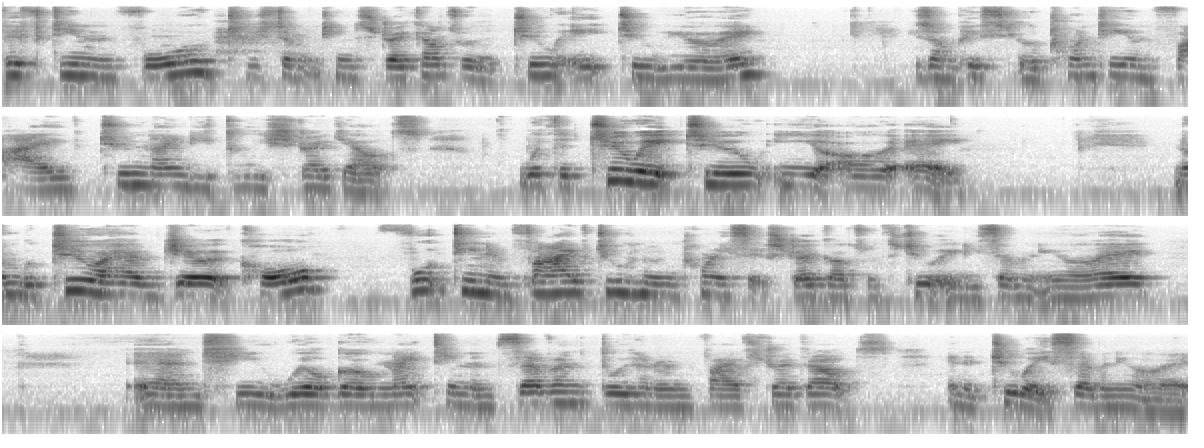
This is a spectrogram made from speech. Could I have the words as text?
15 and 4, 217 strikeouts with a 282 ERA. He's on pace to go 20 and 5, 293 strikeouts with a 282 ERA. Number 2, I have Gerrit Cole, 14 and 5, 226 strikeouts with 287 ERA. And he will go 19 and 7, 305 strikeouts and a 287 ERA.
